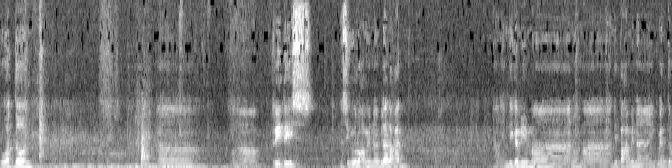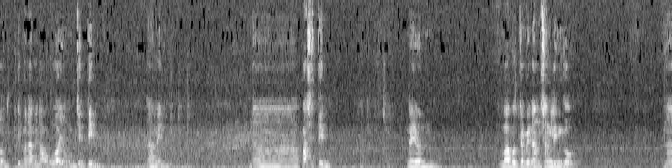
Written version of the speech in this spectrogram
Buhat doon mga 3 days na siguro kami naglalakad. Ah, hindi kami ma ano ma hindi pa kami na encuentro, hindi pa namin nakukuha yung objective namin na positive. Ngayon, umabot kami ng isang linggo na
